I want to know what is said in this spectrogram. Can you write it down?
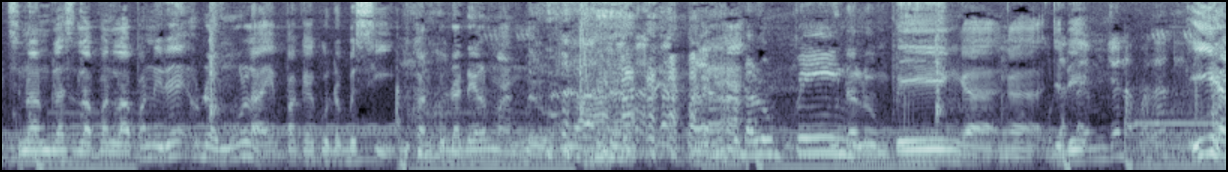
1988 ini udah mulai pakai kuda besi, bukan kuda delman tuh. Nggak. udah looping Udah lumping, nggak nggak. Jadi iya,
